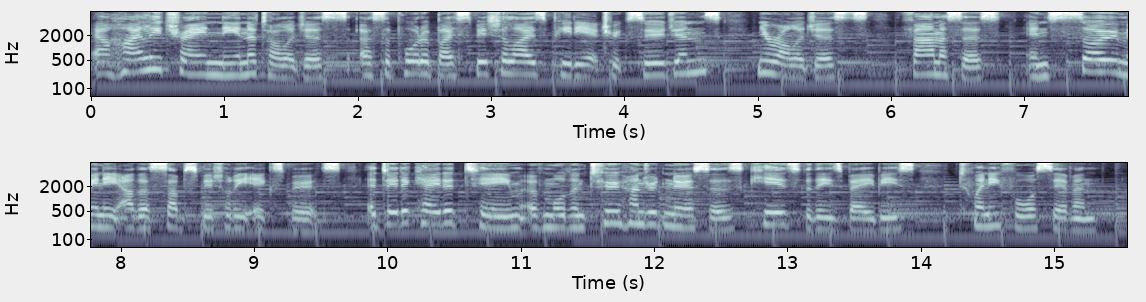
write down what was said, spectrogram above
Our highly trained neonatologists are supported by specialised paediatric surgeons, neurologists, pharmacists, and so many other subspecialty experts. A dedicated team of more than 200 nurses cares for these babies 24 7.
